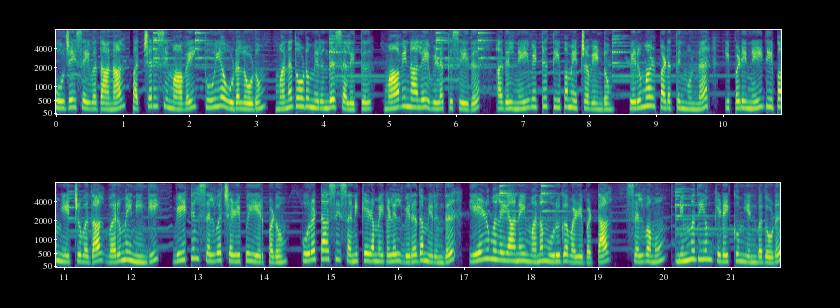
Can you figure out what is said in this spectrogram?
பூஜை செய்வதானால் பச்சரிசி மாவை தூய உடலோடும் மனதோடும் இருந்து சலித்து மாவினாலே விளக்கு செய்து அதில் நெய்விட்டு தீபமேற்ற வேண்டும். பெருமாள் படத்தின் முன்னர் இப்படி நெய் தீபம் ஏற்றுவதால் வறுமை நீங்கி வீட்டில் செல்வச் செழிப்பு ஏற்படும். புரட்டாசி சனிக்கிழமைகளில் விரதம் இருந்து ஏழுமலையானை மனம் உருக வழிபட்டால் செல்வமும் நிம்மதியும் கிடைக்கும் என்பதோடு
